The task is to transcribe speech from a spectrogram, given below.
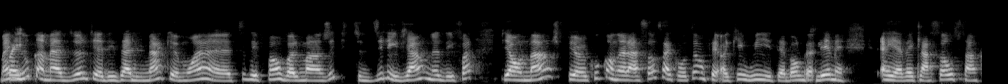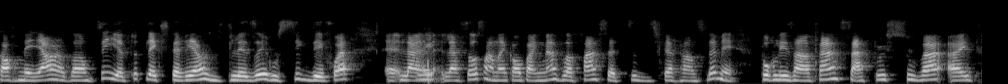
même nous, comme adultes, il y a des aliments que moi, euh, tu sais, des fois, on va le manger, puis tu te dis, les viandes, là, des fois, puis on le mange, puis un coup qu'on a la sauce à côté, on fait, OK, oui, il était bon le poulet, mais avec la sauce, c'est encore meilleur. Donc, tu sais, il y a toute l'expérience du plaisir aussi que des fois, euh, la, sauce en accompagnement va faire cette petite différence-là. Mais pour les enfants, ça peut souvent être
